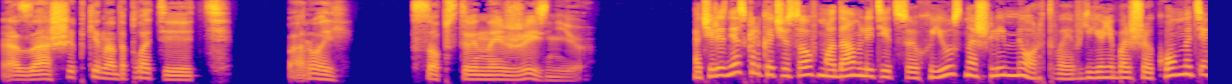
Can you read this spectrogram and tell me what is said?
А за ошибки надо платить. Порой собственной жизнью. А через несколько часов мадам Летицию Хьюз нашли мертвой в ее небольшой комнате,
